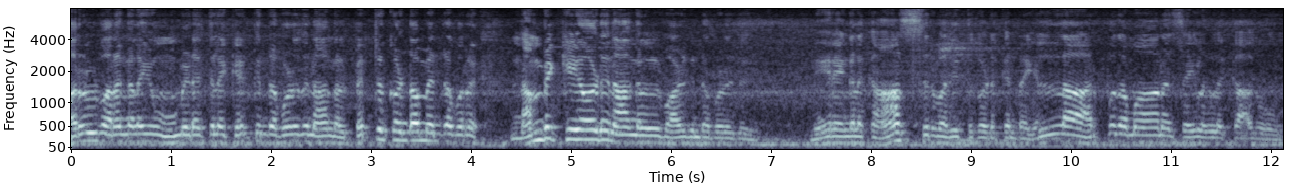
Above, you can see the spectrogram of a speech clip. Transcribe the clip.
அருள் வரங்களையும் உம்மிடத்தில் கேட்கின்ற பொழுது நாங்கள் பெற்றுக்கொண்டோம் என்ற ஒரு நம்பிக்கையோடு நாங்கள் வாழ்கின்ற பொழுது நீர் எங்களுக்கு ஆசிர்வதித்து கொடுக்கின்ற எல்லா அற்புதமான செயல்களுக்காகவும்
